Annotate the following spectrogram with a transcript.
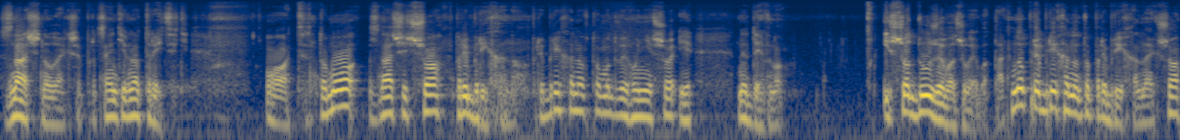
значно легше, процентів на 30. От, Тому, значить, що прибріхано. Прибріхано в тому двигуні, що і не дивно. І що дуже важливо, так, ну прибріхано, то прибріхано. Якщо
